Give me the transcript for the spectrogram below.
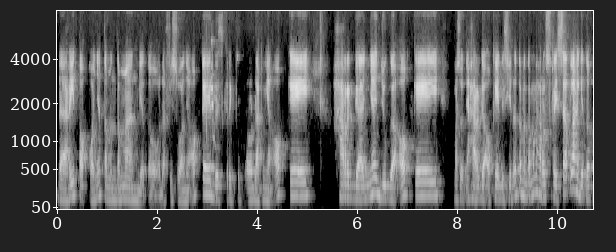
dari tokonya teman-teman gitu. Udah visualnya oke okay, deskripsi produknya oke okay, harganya juga oke. Okay, maksudnya harga oke okay di sini teman-teman harus riset lah gitu.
